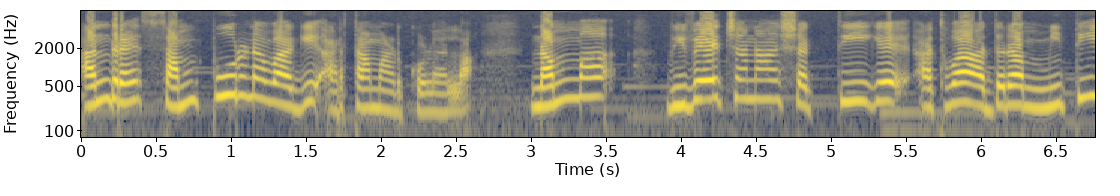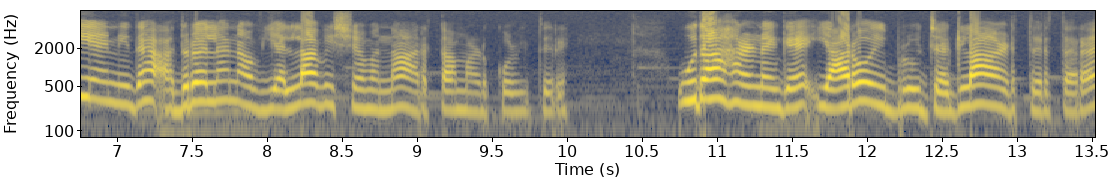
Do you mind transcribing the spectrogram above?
ಅಂದರೆ ಸಂಪೂರ್ಣವಾಗಿ ಅರ್ಥ ಮಾಡ್ಕೊಳ್ಳಲ್ಲ. ನಮ್ಮ ವಿವೇಚನಾ ಶಕ್ತಿಗೆ ಅಥವಾ ಅದರ ಮಿತಿ ಏನಿದೆ ಅದರಲ್ಲೇ ನಾವು ಎಲ್ಲ ವಿಷಯವನ್ನು ಅರ್ಥ ಮಾಡ್ಕೊಳ್ತೀರಿ. ಉದಾಹರಣೆಗೆ ಯಾರೋ ಇಬ್ಬರು ಜಗಳ ಆಡ್ತಿರ್ತಾರೆ.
